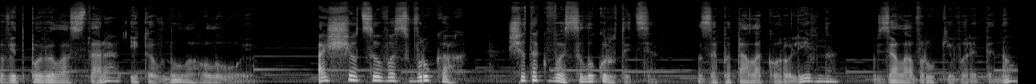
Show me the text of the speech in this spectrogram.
відповіла стара і кивнула головою. А що це у вас в руках, що так весело крутиться? запитала королівна, взяла в руки веретено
